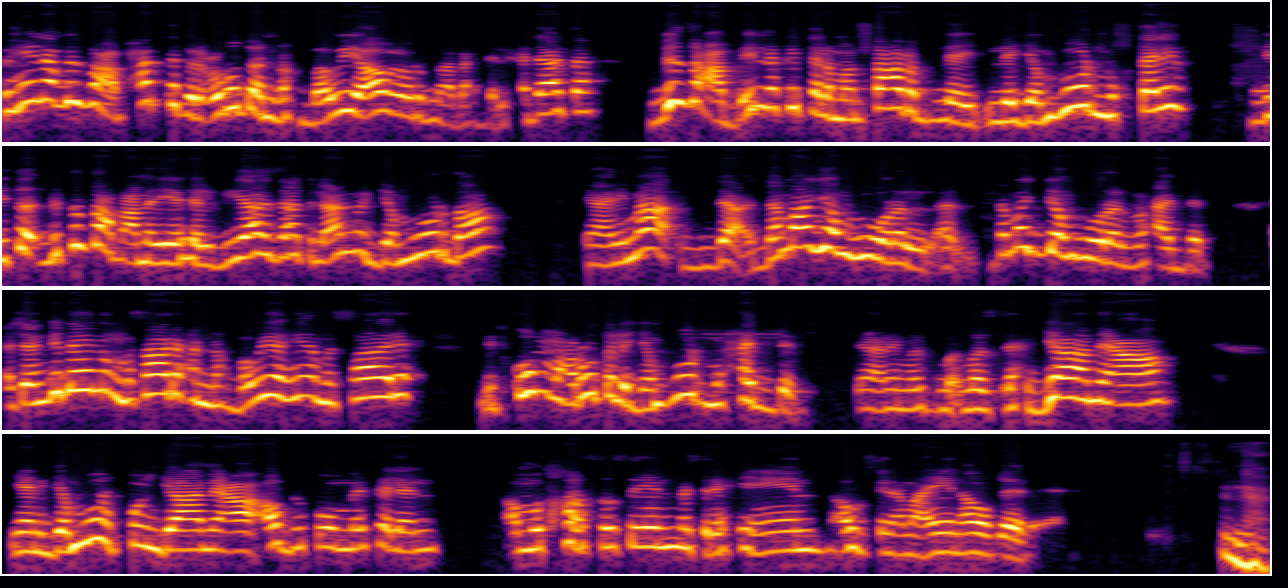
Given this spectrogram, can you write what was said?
فهنا بيصعب حتى في العروض النخبوية أو عروض ما بعد الحداثة بيصعب إنك أنت لما تعرض لجمهور مختلف بتصعب عمليه القياس ذاته لأنه الجمهور ده يعني ما ده, ده ما جمهور ده ما الجمهور المحدد. عشان كده إنه المسارح النخبوية هي مسارح بتكون معروضة لجمهور محدد. يعني مسرح جامعة يعني جمهور بيكون جامعة أو بيكون مثلا متخصصين مسرحيين أو سينمائيين أو غيره. يعني. نعم.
